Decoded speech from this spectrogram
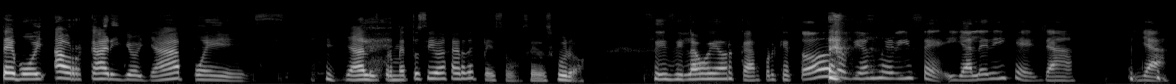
te voy a ahorcar y yo ya, pues. ya, les prometo sí bajar de peso, se los juro. Sí, sí la voy a ahorcar porque todos los días me dice y ya le dije, ya, ya.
